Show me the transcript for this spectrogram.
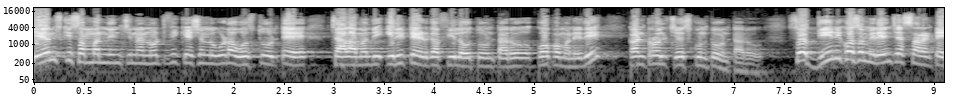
గేమ్స్కి సంబంధించిన నోటిఫికేషన్లు కూడా వస్తూ ఉంటే చాలామంది ఇరిటేట్గా ఫీల్ అవుతూ ఉంటారు కోపం అనేది కంట్రోల్ చేసుకుంటూ ఉంటారు. సో దీనికోసం మీరు ఏం చేస్తారంటే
